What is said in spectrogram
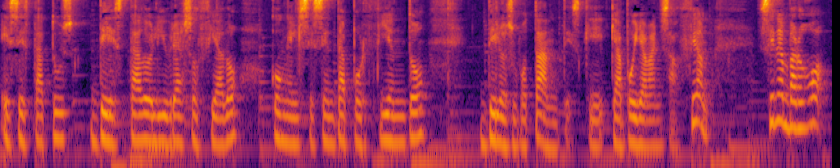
ese estatus de Estado libre asociado con el 60% de los votantes que, apoyaban esa opción. Sin embargo,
